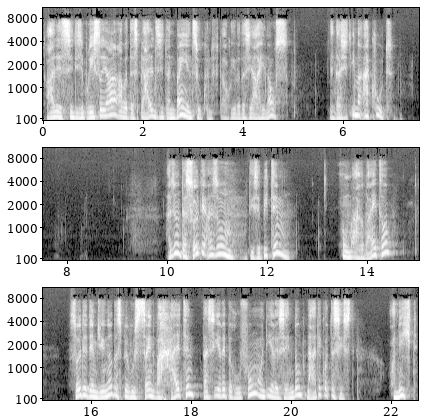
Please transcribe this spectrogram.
Gerade jetzt in diesem Priesterjahr, aber das behalten Sie dann bei in Zukunft, auch über das Jahr hinaus. Denn das ist immer akut. Also, das sollte also diese Bitte um Arbeiter sollte dem Jünger das Bewusstsein wachhalten, dass ihre Berufung und ihre Sendung Gnade Gottes ist und nicht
